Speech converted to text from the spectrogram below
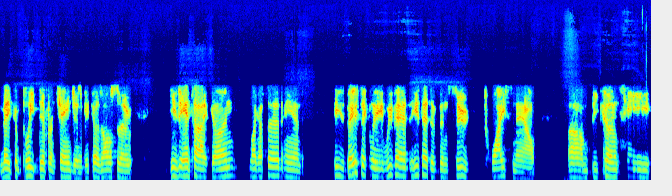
make complete different changes because also he's anti-gun, like I said, and he's basically we've had he's had to have been sued twice now um, because he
